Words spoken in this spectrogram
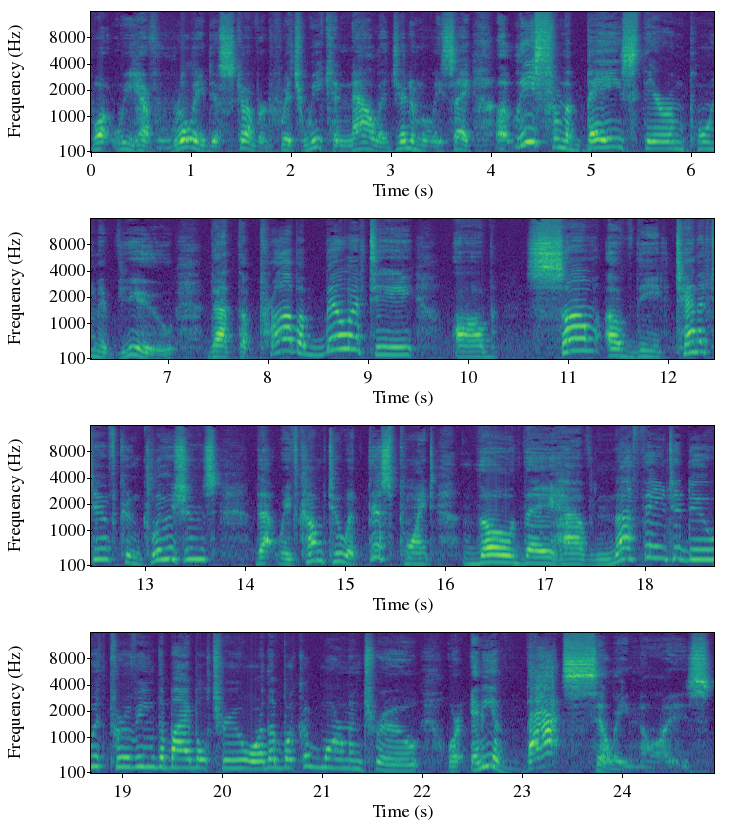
what we have really discovered, which we can now legitimately say, at least from a Bayes theorem point of view, that the probability of some of the tentative conclusions that we've come to at this point, though they have nothing to do with proving the Bible true or the Book of Mormon true or any of that silly noise,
